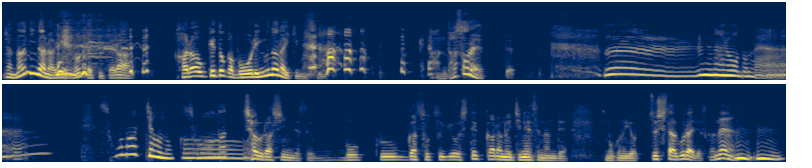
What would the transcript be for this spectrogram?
じゃあ何ならいいの？って聞いたら、カラオケとかボーリングなら行きます、ね。なんだそれって。うーん。なるほどね。そうなっちゃうのか。そうなっちゃうらしいんですよ。僕が卒業してからの1年生なんで、僕の4つ下ぐらいですかね。うんうん。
